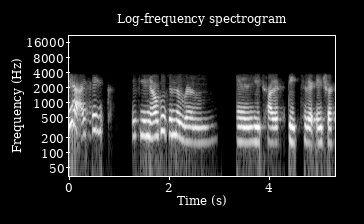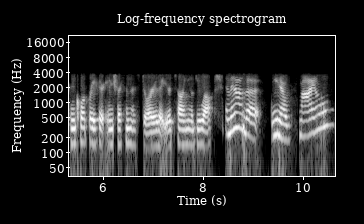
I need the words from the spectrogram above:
Yeah, I think if you know who's in the room and you try to speak to their interest, incorporate their interest in the story that you're telling, you'll do well. And then on the, you know, smile,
